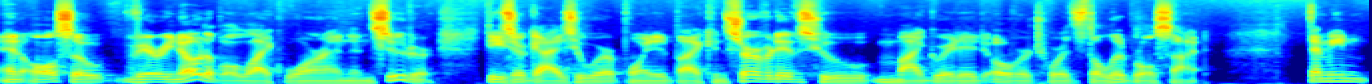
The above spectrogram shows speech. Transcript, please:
and also very notable, like Warren and Souter. These are guys who were appointed by conservatives who migrated over towards the liberal side. I mean,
